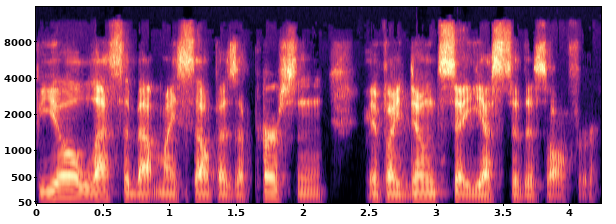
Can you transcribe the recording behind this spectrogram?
feel less about myself as a person if i don't say yes to this offer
